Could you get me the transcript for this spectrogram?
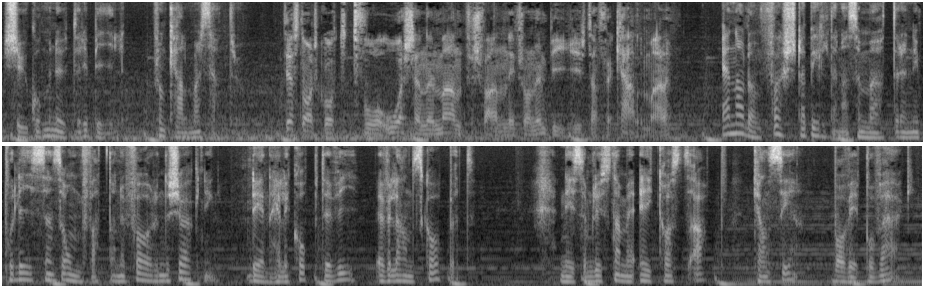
20 minuter i bil från Kalmar centrum. Det har snart gått två år sedan en man försvann ifrån en by utanför Kalmar. En av de första bilderna som möter en i polisens omfattande förundersökning det är en helikoptervy över landskapet. Ni som lyssnar med Acasts app kan se var vi är på väg.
